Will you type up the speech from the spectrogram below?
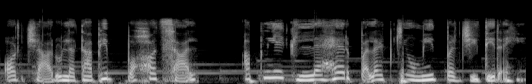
और चारुलता भी बहुत साल अपनी एक लहर पलट की उम्मीद पर जीती रही।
